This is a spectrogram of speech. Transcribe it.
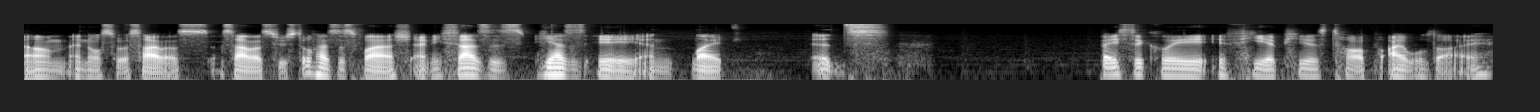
Um, and also a Sylas. A Sylas who still has his flash, and he has his he has his E, and like it's basically if he appears top, I will die.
